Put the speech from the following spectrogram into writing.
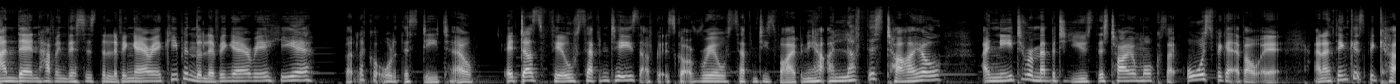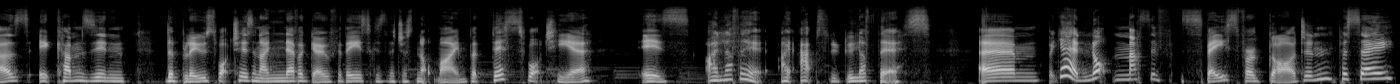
And then having this as the living area, keeping the living area here. But look at all of this detail. It does feel 70s. I've got, it's got a real 70s vibe in here. I love this tile. I need to remember to use this tile more because I always forget about it. And I think it's because it comes in the blue swatches and I never go for these because they're just not mine. But this swatch here is, I love it. I absolutely love this. Um, but yeah, not massive space for a garden per se.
